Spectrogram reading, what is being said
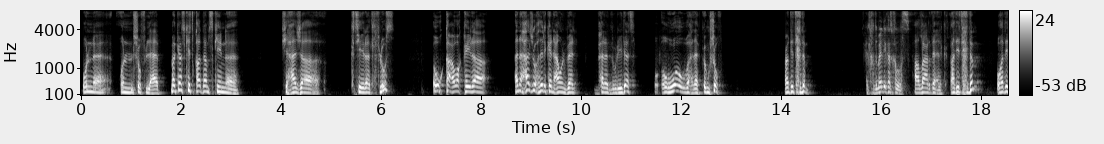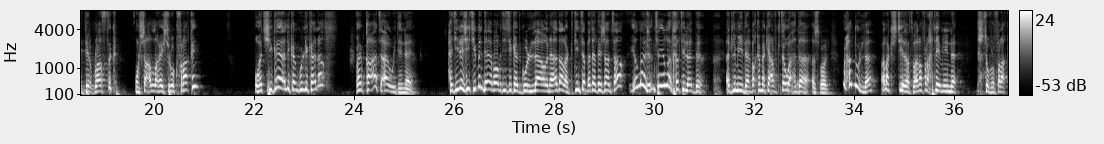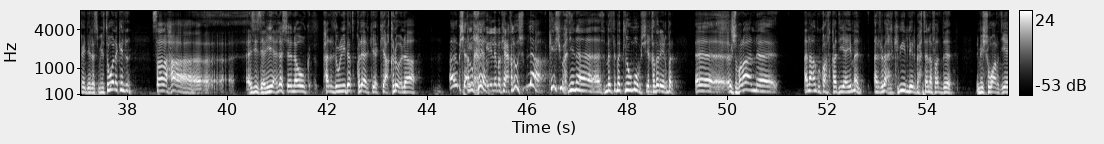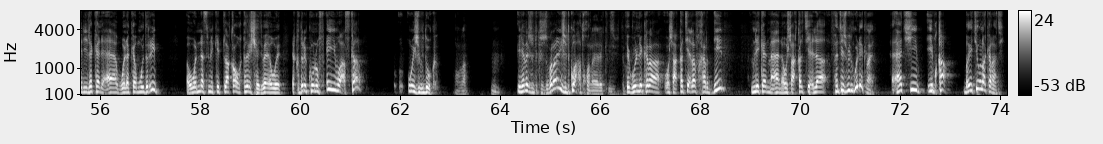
ون... ونشوف اللعب. ما كانش كيتقادى مسكين آه، شي حاجة كثيره الفلوس وقع وقيله أنا حاجة وحدة اللي كنعاون بها بحال هاد الوليدات هو وحده كنقول شوف غادي تخدم. حيت الخدمة اللي كتخلص. الله يرضي عليك. غادي تخدم وغادي دير بلاصتك وإن شاء الله غيشروك فراقي. وهذا الشيء كاع اللي كنقول لك أنا غيبقى عاد تعاود هنايا. حيت إلا جيتي من دابا وبديتي كتقول لا وأنا هذا راه كنتي انت بعدا déjà أنت يلا أنت يلا دخلتي لهذا هذا الميدان باقي ما كيعرفك حتى واحد اصبر والحمد لله راك شتي دابا أنا فرحت ليه منين شفتو في الفراقي ديال سميتو ولكن صراحة آه، عزيز عليا علاش؟ انه بحال الوليدات قلال كي- كيعقلوا على آه، ماشي على الخير. اللي ما كيعقلوش. لا كاين شي واحد هنا ما تلوموش يقدر يغبر. آه جبران آه أنا غنقول لك واحد القضية ايمن الربح الكبير اللي ربحت أنا في هذا المشوار ديالي لا كلاعب ولا كمدرب. هو الناس ملي كيتلاقاو يقدر يشهد بها هو يقدروا يكونوا في أي معسكر ويجبدوك. والله. إلا ما جبدك الجبران يجبدك واحد آخر. الله يلك يجبدك يقول لك راه واش عقلتي على فخر الدين؟ ملي كان معانا واش عقلتي على فهمتي بغيت نقول لك. هادشي يبقى بغيتي ولا كرهتي؟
